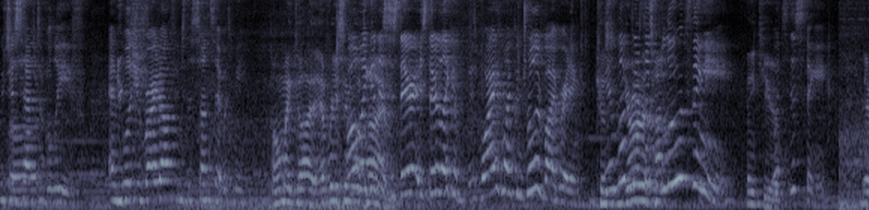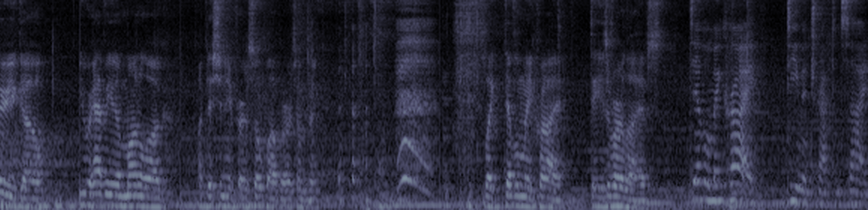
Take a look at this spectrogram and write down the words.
We just have to Uh, believe. And you will you ride off into the sunset with me? Oh my god, every single time. Oh my time. goodness, is there is there like a why is my controller vibrating? 'Cause Hey, look, you're on there's a a blue thingy. Thank you. What's this thingy? There you go. You were having a monologue, auditioning for a soap opera or something. like Devil May Cry, Days of Our Lives. Devil may cry. Demon trapped inside.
